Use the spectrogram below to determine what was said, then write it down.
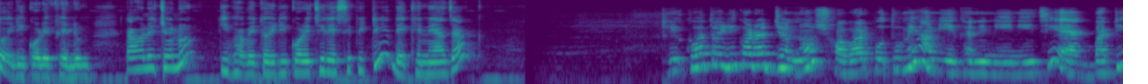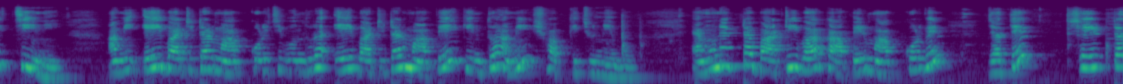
তৈরি করে ফেলুন। তাহলে চলুন, কীভাবে তৈরি করেছি রেসিপিটি দেখে নেওয়া যাক। ঠেকুয়া তৈরি করার জন্য সবার প্রথমে আমি এখানে নিয়ে নিয়েছি এক বাটি চিনি। আমি এই বাটিটার মাপ করেছি বন্ধুরা, এই বাটিটার মাপেই কিন্তু আমি সব কিছু নেব। এমন একটা বাটি বা কাপের মাপ করবেন যাতে সেইটা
